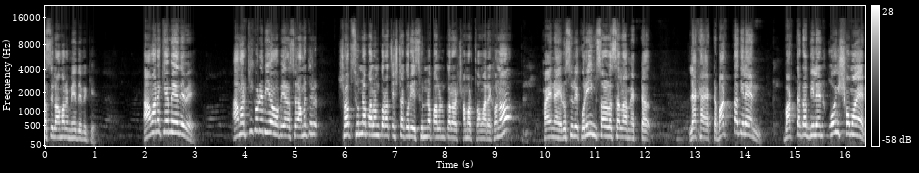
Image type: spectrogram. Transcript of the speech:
রাসুল আমার মেয়ে দেবে কে? আমারে কে মেয়ে দেবে? আমার কি করে বিয়ে হবে রাসুল আমি তো সব শূন্য পালন করার চেষ্টা করি শূন্য পালন করার সামর্থ্য আমার এখনও হয় নাই। রসুল করিম সাল্লাহ সাল্লাম একটা লেখা একটা বার্তা দিলেন। বার্তাটা দিলেন ওই সময়ের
